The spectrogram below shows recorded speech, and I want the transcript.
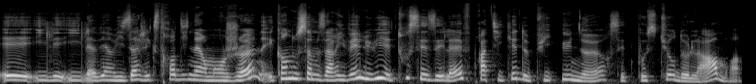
et, il, avait un visage extraordinairement jeune. Et quand nous sommes arrivés, lui et tous ses élèves pratiquaient depuis une heure cette posture de l'arbre.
